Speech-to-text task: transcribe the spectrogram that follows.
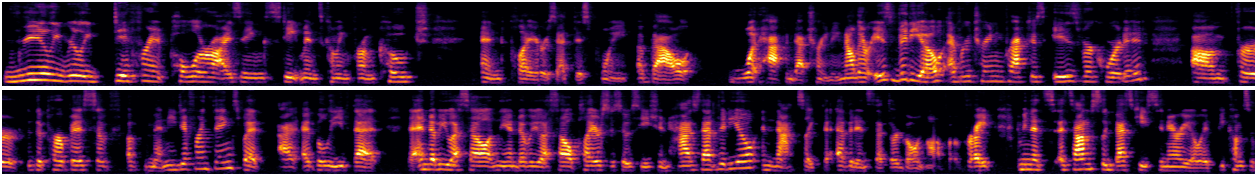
really, really different polarizing statements coming from coach players at this point about what happened at training. Now there is video. Every training practice is recorded um, for the purpose of, of many different things. But I, I, believe that the NWSL and the NWSL Players Association has that video, and that's like the evidence that they're going off of, right? I mean, it's it's honestly best case scenario. It becomes a,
